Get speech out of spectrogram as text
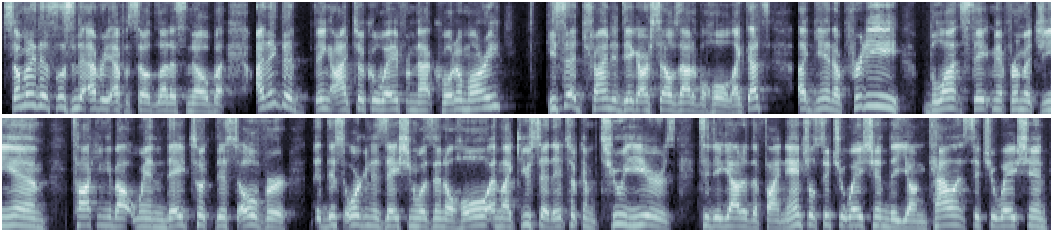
somebody that's listened to every episode, let us know. But I think the thing I took away from that quote, Omari, he said trying to dig ourselves out of a hole. Like that's again a pretty blunt statement from a GM talking about when they took this over that this organization was in a hole. And like you said it took them 2 years to dig out of the financial situation, the young talent situation.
